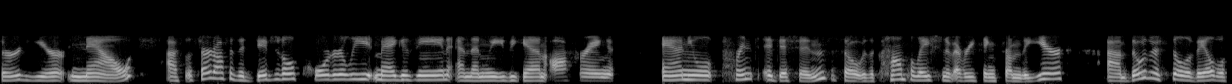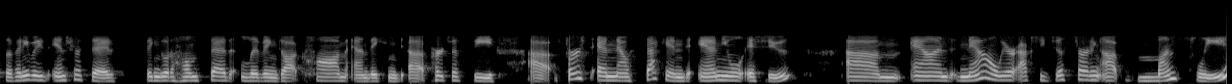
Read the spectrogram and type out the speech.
third year now. Uh, so it started off as a digital quarterly magazine, and then we began offering annual print editions. So it was a compilation of everything from the year. Um, those are still available. So if anybody's interested, they can go to homesteadliving.com and they can uh, purchase the uh, first and now second annual issues. Um, and now we are actually just starting up monthly.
